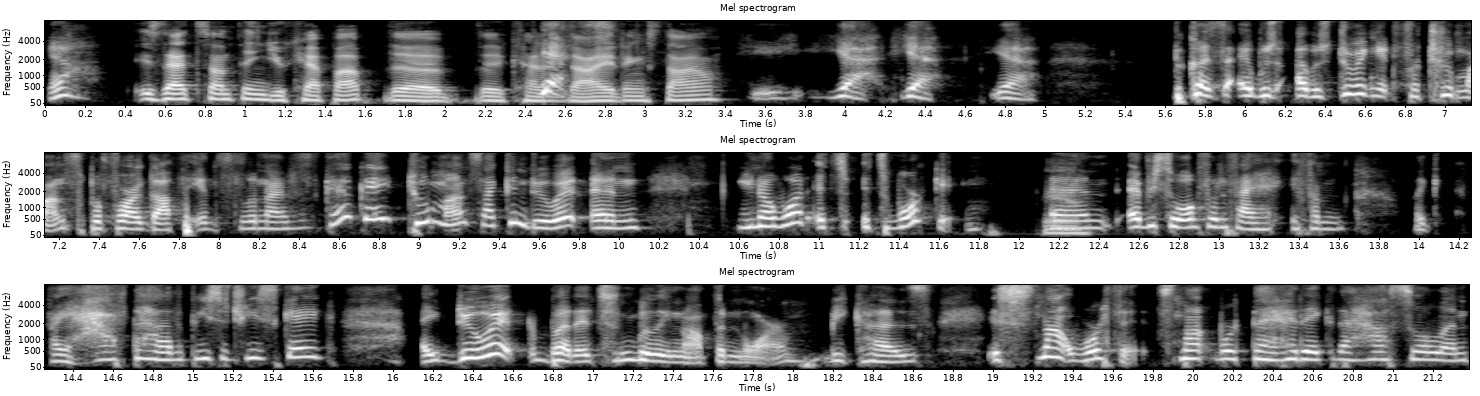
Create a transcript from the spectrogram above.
Yeah. is that something you kept up the the kind of dieting style? Yeah, yeah, yeah. Because I was I was doing it for two months before I got the insulin. I was like, okay, two months, I can do it. And you know what? It's it's working. Yeah. And every so often, if I if I'm like if I have to have a piece of cheesecake, I do it. But it's really not the norm because it's not worth it. It's not worth the headache, the hassle, and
